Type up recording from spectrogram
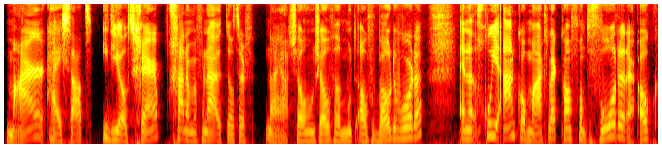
Maar hij staat idioot scherp. Ga er maar vanuit dat er nou ja, zo en zoveel moet overboden worden. En een goede aankoopmakelaar kan van tevoren daar ook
